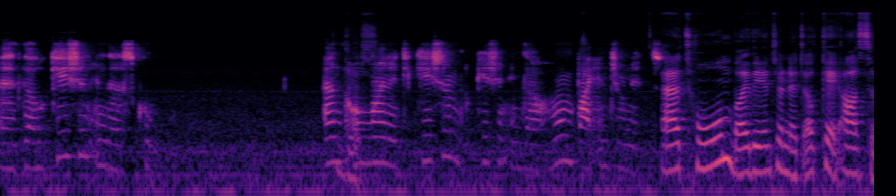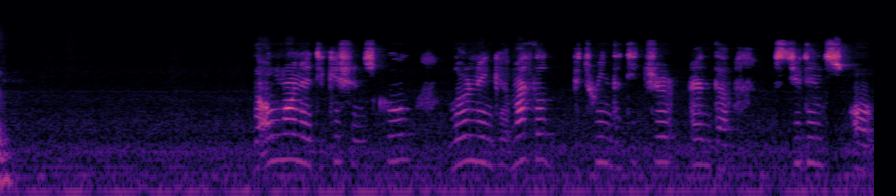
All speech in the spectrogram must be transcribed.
uh, the location in the school, and Yes. online education location in the home by internet. At home by the internet. Okay, awesome. The online education school learning method between the teacher and the students all.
